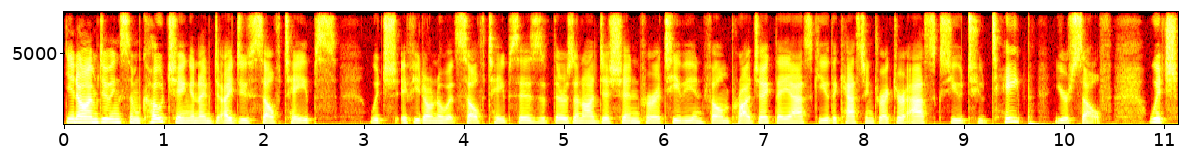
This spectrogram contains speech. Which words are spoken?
you know, I'm doing some coaching and I'm, I do self tapes, which, if you don't know what self tapes is, if there's an audition for a TV and film project, they ask you, the casting director asks you to tape yourself, which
